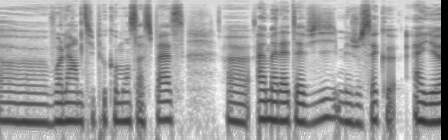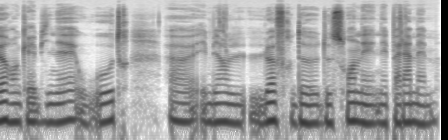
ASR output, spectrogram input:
euh, voilà un petit peu comment ça se passe euh, à Malatavie. Mais je sais qu'ailleurs, en cabinet ou autre, euh, eh bien, l'offre de, de soins n'est pas la même.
